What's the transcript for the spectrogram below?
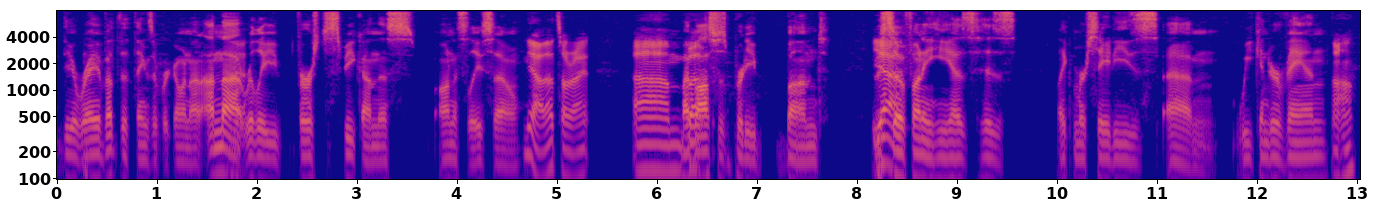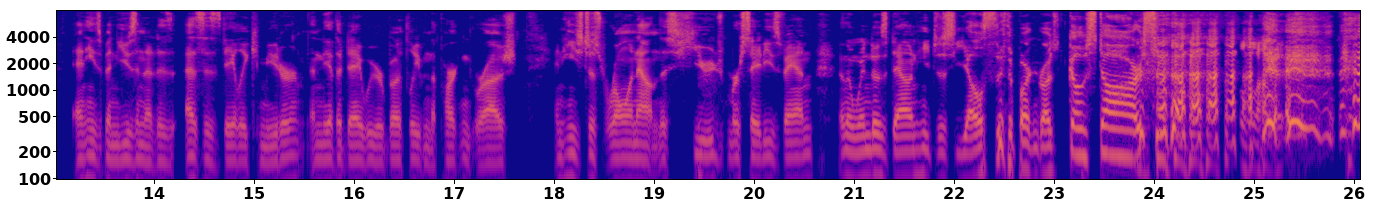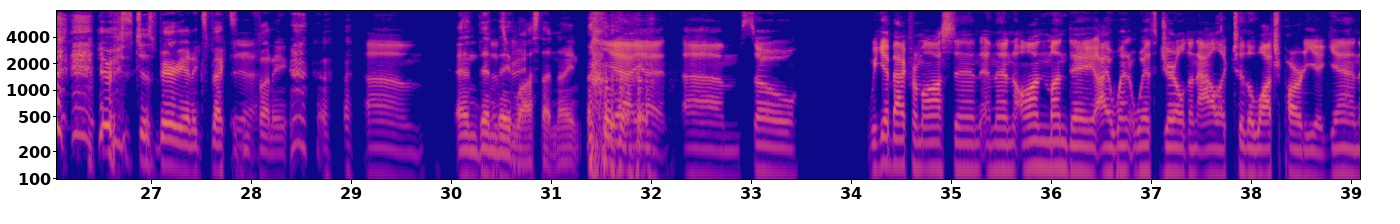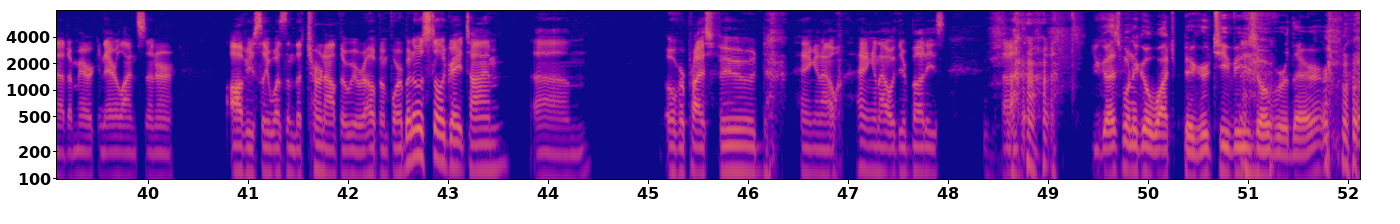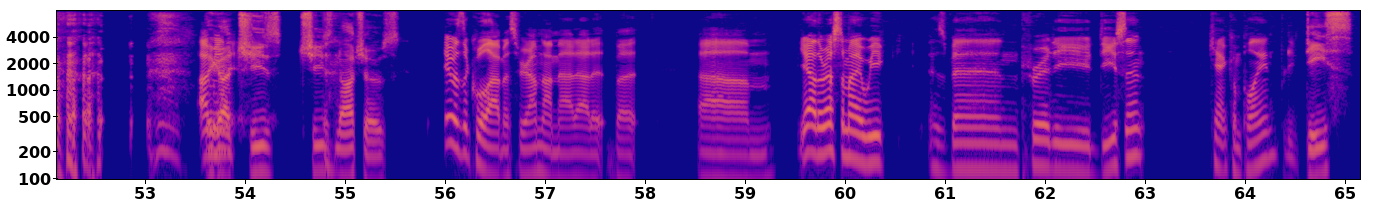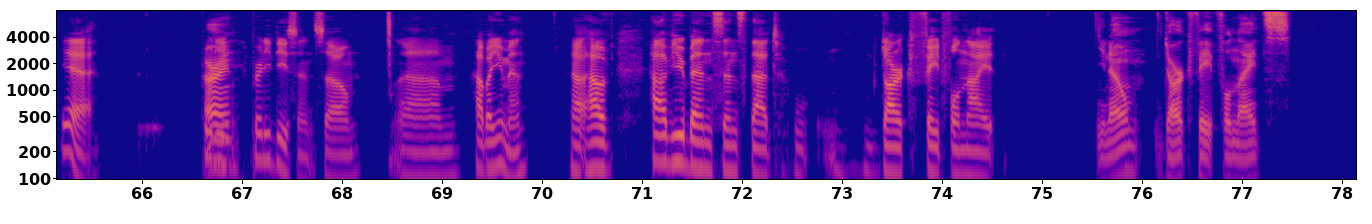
the array of other things that were going on. I'm not Yeah. really versed to speak on this honestly, so Yeah, that's all right. Um, my but- boss was pretty bummed. It was Yeah. so funny. He has his like Mercedes um, weekender van, Uh-huh. And he's been using it as, as his daily commuter. And the other day, we were both leaving the parking garage, and he's just rolling out in this huge Mercedes van, and the windows down. He just yells through the parking garage, "Go Stars!" It. it was just very unexpected Yeah. and funny. um, And then they great. lost that night. yeah, yeah. Um, so we get back from Austin, and then on Monday, I went with Gerald and Alec to the watch party again at American Airlines Center. Obviously, wasn't the turnout that we were hoping for, but it was still a great time. Um, overpriced food, hanging out, hanging out with your buddies. Uh, You guys want to go watch bigger TVs over there? I they mean, got cheese cheese nachos. it was a cool atmosphere. I'm not mad at it, but um, yeah, the rest of my week has been pretty decent. Can't complain. Pretty decent. Yeah. All Pretty, right. Pretty decent. So, um, how about you, man? How, how have how have you been since that dark, fateful night? You know, dark fateful nights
